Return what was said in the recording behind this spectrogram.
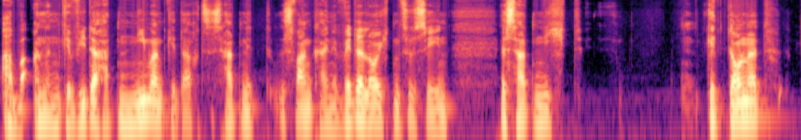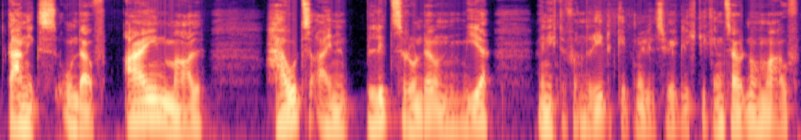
Aber an ein Gewitter hat niemand gedacht. Es, hat nicht, es waren keine Wetterleuchten zu sehen. Es hat nicht gedonnert, gar nichts. Und auf einmal haut einen Blitz runter und mir, wenn ich davon rede, geht mir jetzt wirklich die Gänsehaut nochmal auf,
